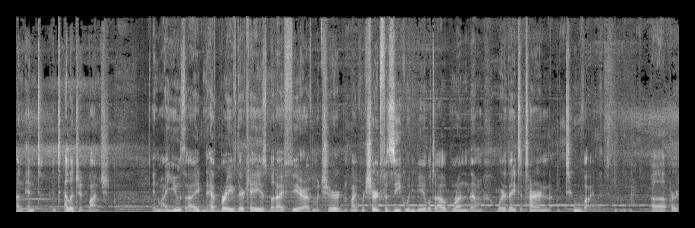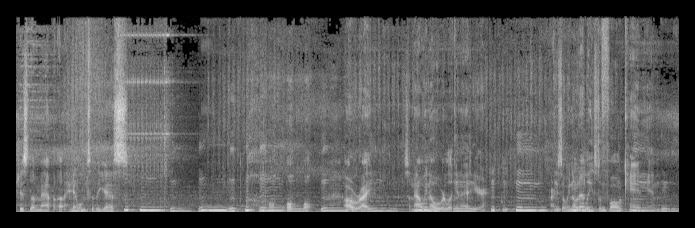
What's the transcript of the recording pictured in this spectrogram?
an int intelligent bunch. In my youth, I'd have braved their caves, but I fear I've matured. My matured physique wouldn't be able to outrun them were they to turn too violent. Uh, purchase the map. Uh, hell to the yes. Ho, ho, ho. All right. So now we know what we're looking at here. Alright, so we know that leads to Fall Canyon.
